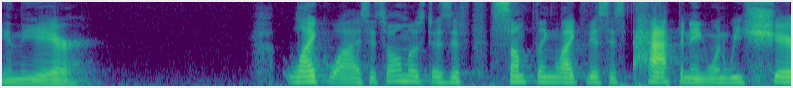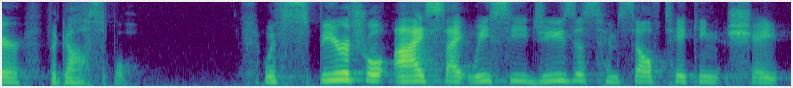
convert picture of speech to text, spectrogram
in the air. Likewise, it's almost as if something like this is happening when we share the gospel. With spiritual eyesight, we see Jesus himself taking shape.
